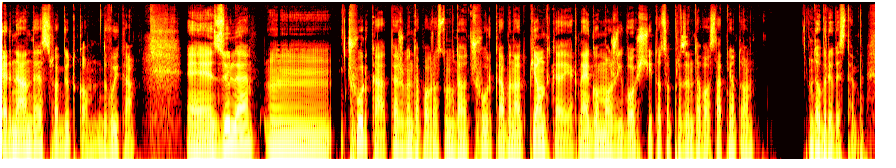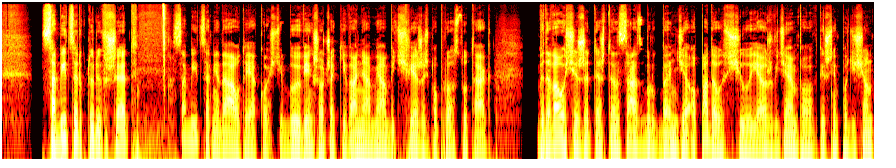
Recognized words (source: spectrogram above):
Hernandez słabiutko, dwójka. E, Zyle mm, czwórka, też będę po prostu mu dał czwórkę, albo nawet piątkę, jak na jego możliwości. To, co prezentował ostatnio, to dobry występ. Sabicer, który wszedł, Sabicer nie dał tej jakości. Były większe oczekiwania, miała być świeżość po prostu, tak. Wydawało się, że też ten Salzburg będzie opadał z siły. Ja już widziałem po, faktycznie po 10,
